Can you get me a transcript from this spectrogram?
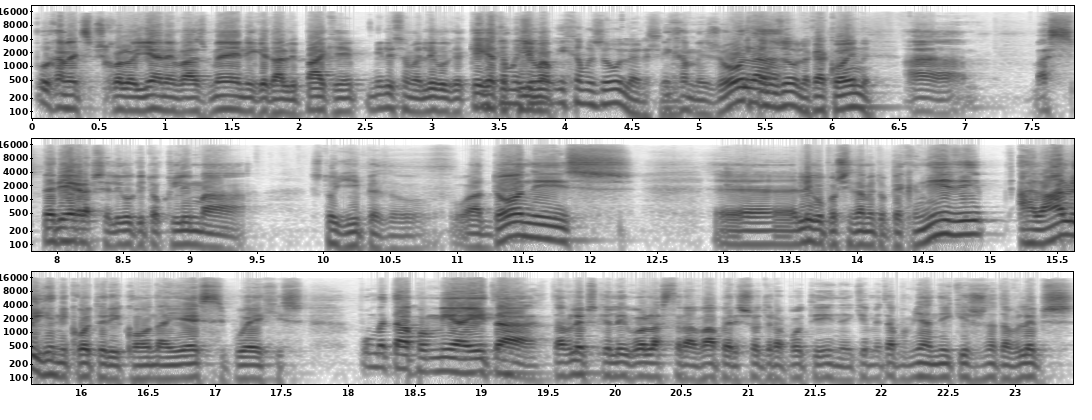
που είχαμε τη ψυχολογία ανεβασμένη και τα λοιπά και μίλησαμε λίγο και, για το κλίμα. είχαμε ζωούλα, ρε. Είχαμε ζωούλα. Είχαμε ζωούλα, κακό είναι. Μας περιέγραψε λίγο και το κλίμα στο γήπεδο ο Αντώνης, ε, λίγο πως είδαμε το παιχνίδι, αλλά άλλο η γενικότερη εικόνα, η αίσθηση που έχεις, που μετά από μία ήττα τα βλέπεις και λίγο όλα στραβά περισσότερο από ό,τι είναι και μετά από μία νίκη ίσως να τα βλέπεις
